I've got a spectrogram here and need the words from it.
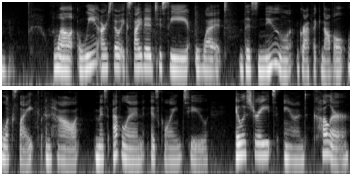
Mm-hmm. Well, we are so excited to see what this new graphic novel looks like and how Miss Evelyn is going to illustrate and color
